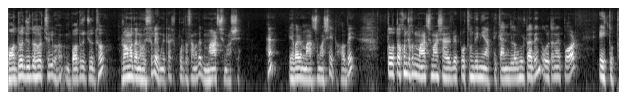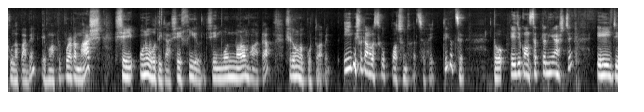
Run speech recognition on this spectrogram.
বদ্রযুদ্ধ হচ্ছিল বদ্রযুদ্ধ রমাদানে হয়েছিল এবং এটা পড়তেছে আমাদের মার্চ মাসে হ্যাঁ? এবারে মার্চ মাসে এটা হবে। তো তখন যখন মার্চ মাস আসবে, প্রথম দিনই আপনি ক্যান্ডেল উল্টাবেন। উল্টানোর পর এই তথ্যগুলো পাবেন এবং আপনি পুরাটা মাস সেই অনুভূতিটা, সেই ফিল সেই মন নরম হওয়াটা সেটা অনুভব করতে পারবেন। এই বিষয়টা আমার কাছে খুব পছন্দ হয়েছে ভাই, ঠিক আছে? তো এই যে কনসেপ্টটা নিয়ে আসছে, এই যে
